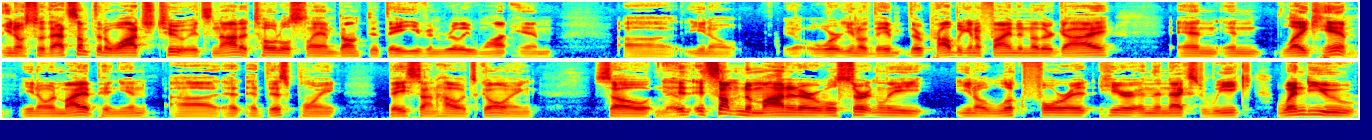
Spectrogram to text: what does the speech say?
you know, so that's something to watch too. It's not a total slam dunk that they even really want him. Uh, you know, or you know they they're probably going to find another guy and and like him. You know, in my opinion, uh, at, at this point, based on how it's going. So yeah. it, it's something to monitor. We'll certainly you know look for it here in the next week. When do you,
